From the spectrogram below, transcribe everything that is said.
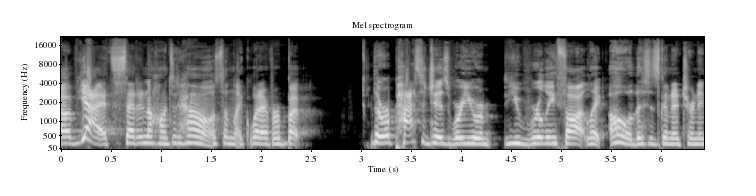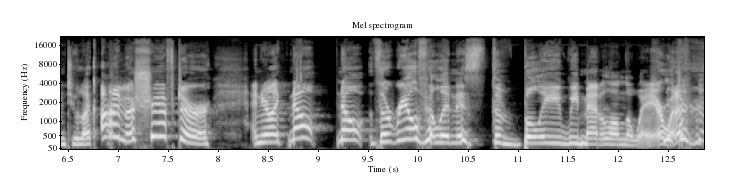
of yeah it's set in a haunted house and like whatever. But there were passages where you were you really thought like oh this is going to turn into like i'm a shifter. And you're like no no the real villain is the bully we met along the way or whatever.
